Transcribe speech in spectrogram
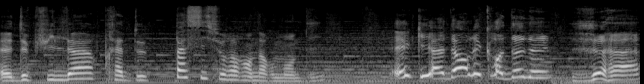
depuis l'heure près de Passy-sur-Eure en Normandie. Et qui adore les de nez.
